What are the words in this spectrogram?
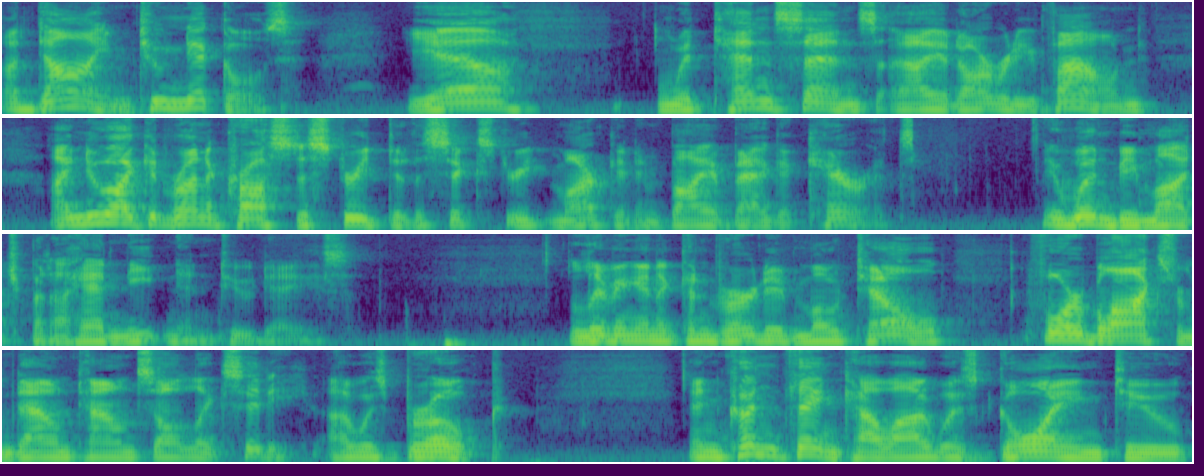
A dime, two nickels. Yeah, with 10 cents I had already found, I knew I could run across the street to the 6th Street Market and buy a bag of carrots. It wouldn't be much, but I hadn't eaten in two days. Living in a converted motel four blocks from downtown Salt Lake City, I was broke and couldn't think how I was going to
